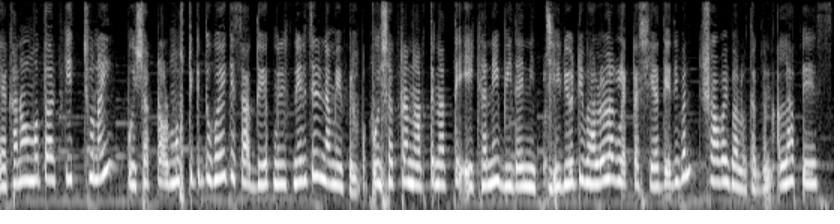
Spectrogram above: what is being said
দেখানোর মতো আর কিচ্ছু নাই। পুঁইশাকটা অলমোস্ট কিন্তু হয়ে গেছে আর দুই এক মিনিট নেড়ে চেড়ে নামিয়ে ফেলব। পুঁইশাকটা নাড়তে নাড়তে এখানেই বিদায় নিচ্ছি। ভিডিওটি ভালো লাগলে একটা শেয়ার দিয়ে দিবেন। সবাই ভালো থাকবেন। আল্লাহ হাফিজ।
